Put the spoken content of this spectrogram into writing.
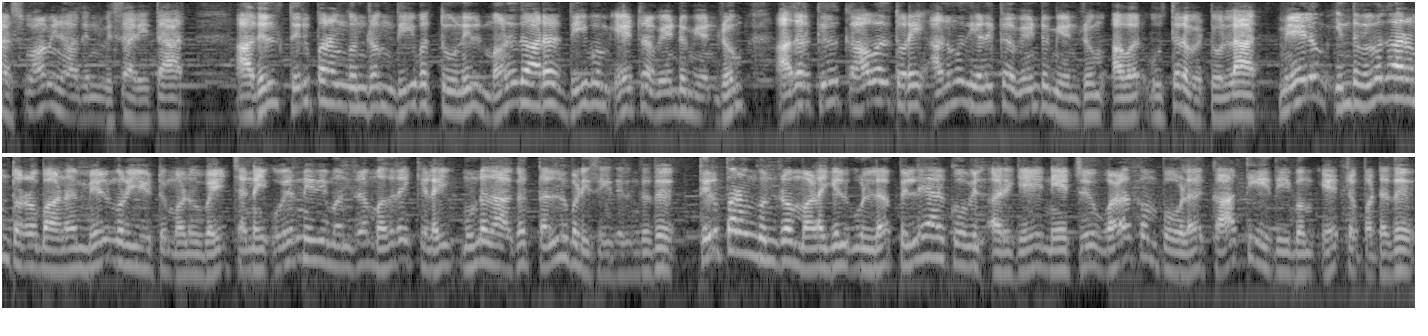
ஆர் சுவாமிநாதன் விசாரித்தார். அதில் திருப்பரங்குன்றம் தீபத்தூணில் மனுதாரர் தீபம் ஏற்ற வேண்டும் என்றும் அதற்கு காவல்துறை அனுமதி அளிக்க வேண்டும் என்றும் அவர் உத்தரவிட்டுள்ளார். மேலும் இந்த விவகாரம் தொடர்பான மேல்முறையீட்டு மனுவை சென்னை உயர்நீதிமன்ற மதுரை கிளை முன்னதாக தள்ளுபடி செய்திருந்தது. திருப்பரங்குன்றம் மலையில் உள்ள பிள்ளையார் கோவில் அருகே நேற்று வழக்கம் போல கார்த்திகை தீபம் ஏற்றப்பட்டது.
